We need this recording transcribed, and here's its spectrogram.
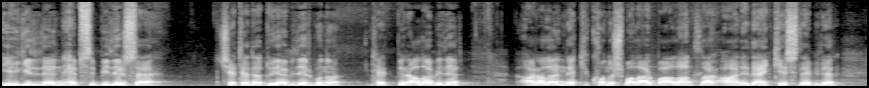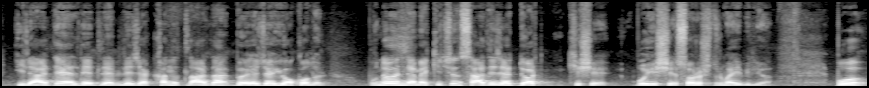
ilgililerin hepsi bilirse çete de duyabilir bunu, tedbir alabilir. Aralarındaki konuşmalar, bağlantılar aniden kesilebilir. İleride elde edilebilecek kanıtlar da böylece yok olur. Bunu önlemek için sadece dört kişi bu işi soruşturmayı biliyor. Bu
